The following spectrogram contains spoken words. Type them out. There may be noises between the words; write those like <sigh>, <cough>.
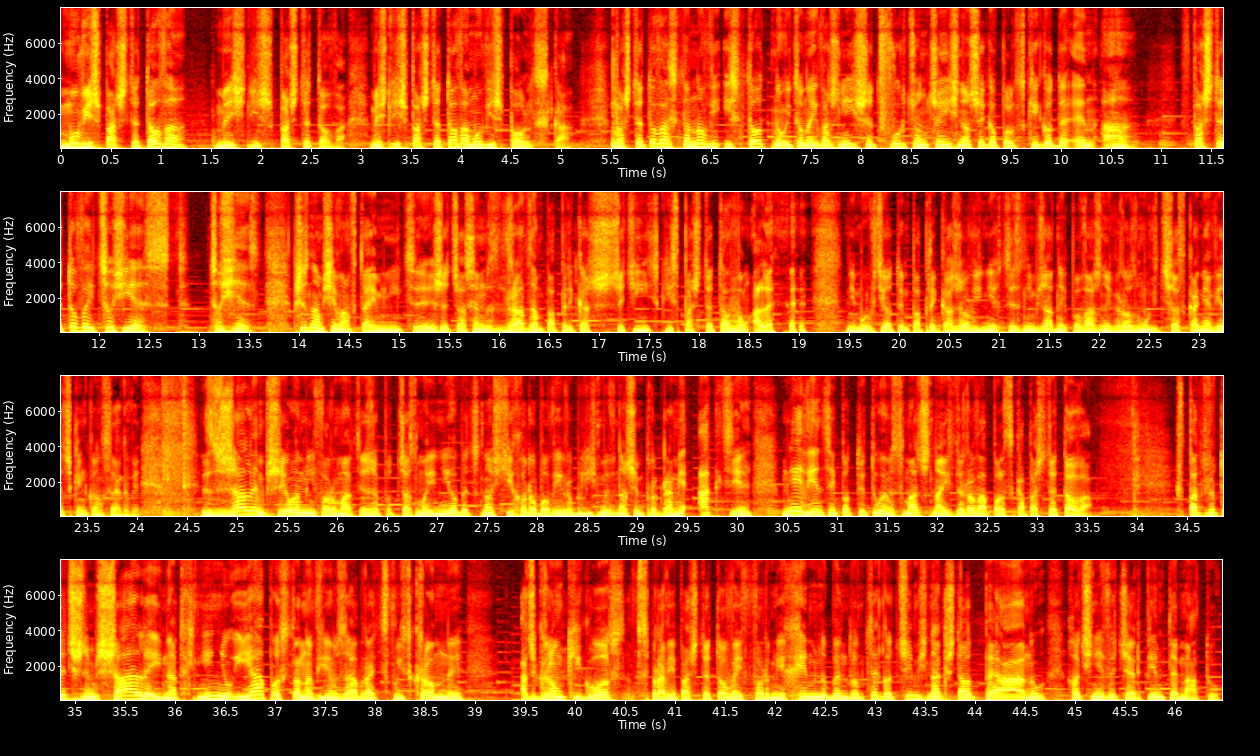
Mówisz pasztetowa, myślisz pasztetowa. Myślisz pasztetowa, mówisz polska. Pasztetowa stanowi istotną i co najważniejsze twórczą część naszego polskiego DNA. W pasztetowej coś jest. Coś jest. Przyznam się wam w tajemnicy, że czasem zdradzam paprykarz szczeciński z pasztetową, ale <laughs> nie mówcie o tym paprykarzowi, nie chcę z nim żadnych poważnych rozmów i trzaskania wieczkiem konserwy. Z żalem przyjąłem informację, że podczas mojej nieobecności chorobowej robiliśmy w naszym programie akcję mniej więcej pod tytułem Smaczna i zdrowa polska pasztetowa. W patriotycznym szale i natchnieniu ja postanowiłem zabrać swój skromny, acz gromki głos w sprawie pasztetowej w formie hymnu będącego czymś na kształt peanu, choć nie wyczerpiem tematu.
